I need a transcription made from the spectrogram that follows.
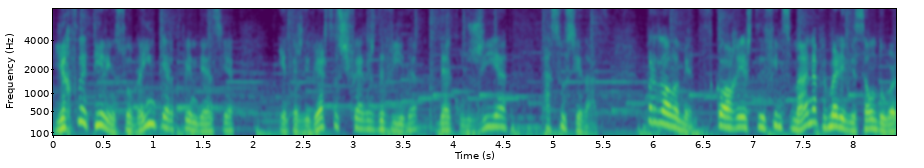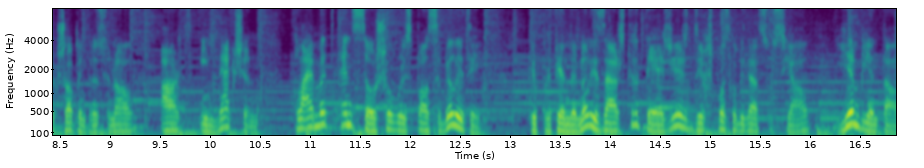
e a refletirem sobre a interdependência entre as diversas esferas da vida, da ecologia à sociedade. Paralelamente, decorre este fim de semana a primeira edição do workshop internacional Art in Action Climate and Social Responsibility, que pretende analisar estratégias de responsabilidade social e ambiental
